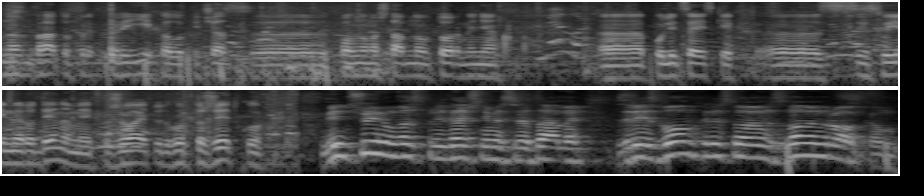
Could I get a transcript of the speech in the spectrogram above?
У нас багато при- переїхало під час е, повномасштабного вторгнення е, поліцейських зі своїми родинами, проживають тут гуртожитку. Віншуємо вас прийдешніми святами, з Різдвом Христовим, з Новим роком.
